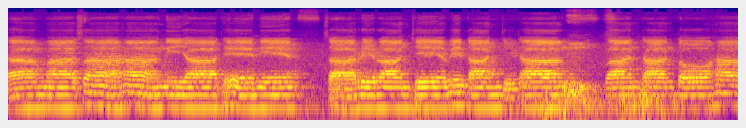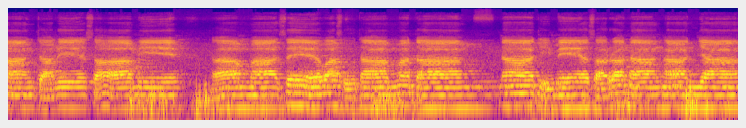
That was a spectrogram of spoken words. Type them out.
ธัมมาสาหังนิยาเทมิสาริรันเจวิตันจิตังวันทันโตหังจาริสามิธัมมาเสวสุธรรมตังนาทิเมสารนังอัญญัง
